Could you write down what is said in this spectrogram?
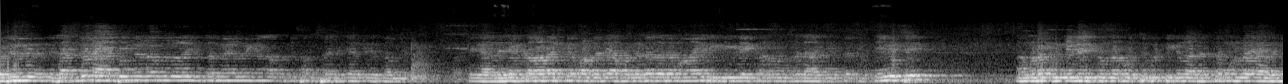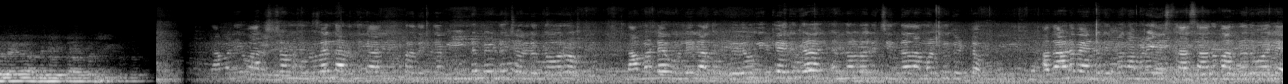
ഒരു രണ്ട് രാജ്യങ്ങൾ തമ്മിലുള്ള യുദ്ധം വേണമെങ്കിൽ നമുക്ക് സംസാരിക്കാൻ തീർക്കാൻ അതിനേക്കാളൊക്കെ വളരെ അപകടകരമായ രീതിയിലേക്കാണ് നമ്മുടെ രാജ്യത്തെ പ്രത്യേകിച്ച് നമ്മുടെ മുന്നിലിരിക്കുന്ന കൊച്ചുകുട്ടികൾ അടക്കമുള്ള ആളുകളെ അതിലേക്ക് ആകർഷിക്കുന്നത്. നമ്മൾ ഈ വർഷം മുഴുവൻ നടത്തിയ ഈ പ്രതിജ്ഞ വീണ്ടും വീണ്ടും ചൊല്ലുന്തോറും നമ്മളുടെ ഉള്ളിൽ അത് ഉപയോഗിക്കരുത് എന്നുള്ളൊരു ചിന്ത നമ്മൾക്ക് കിട്ടും. അതാണ് വേണ്ടത്. ഇപ്പൊ നമ്മുടെ ഇസ്ലാ സാറ് പറഞ്ഞതുപോലെ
